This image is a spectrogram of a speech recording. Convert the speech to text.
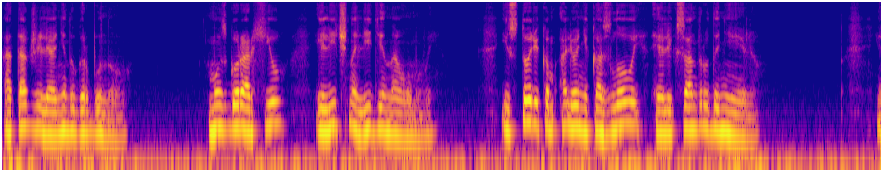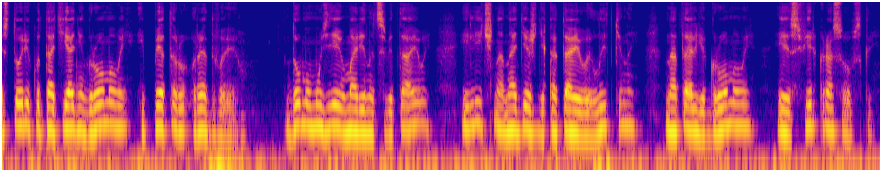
а также Леониду Горбунову. Мосгорархив и лично Лидии Наумовой. Историкам Алене Козловой и Александру Даниэлю. Историку Татьяне Громовой и Петеру Редвею. Дому-музею Марины Цветаевой и лично Надежде Катаевой-Лыткиной, Наталье Громовой и Эсфирь Красовской.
